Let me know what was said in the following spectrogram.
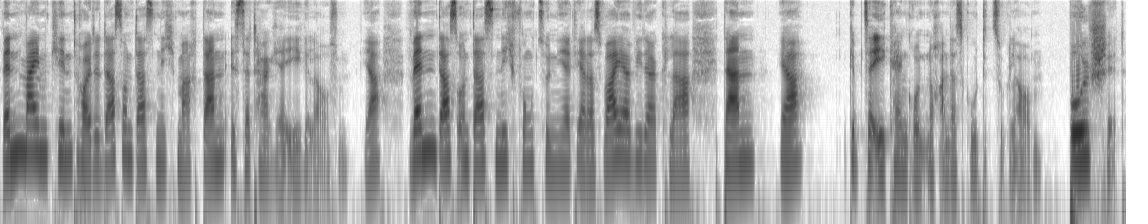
wenn mein Kind heute das und das nicht macht, dann ist der Tag ja eh gelaufen, ja, wenn das und das nicht funktioniert, ja, das war ja wieder klar, dann, ja, gibt's ja eh keinen Grund noch an das Gute zu glauben. Bullshit,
